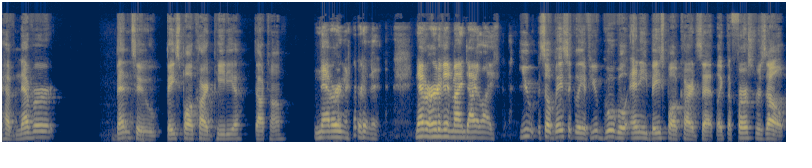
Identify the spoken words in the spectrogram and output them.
have never been to baseballcardpedia.com? Never even heard of it. Never heard of it in my entire life. You so basically if you Google any baseball card set, like the first result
